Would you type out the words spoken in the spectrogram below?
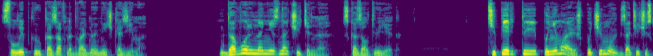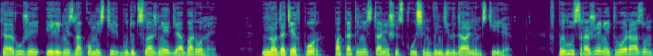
с улыбкой указав на двойной меч Казима. «Довольно незначительно», — сказал Твилек. Теперь ты понимаешь, почему экзотическое оружие или незнакомый стиль будут сложнее для обороны. Но до тех пор, пока ты не станешь искусен в индивидуальном стиле, в пылу сражений твой разум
